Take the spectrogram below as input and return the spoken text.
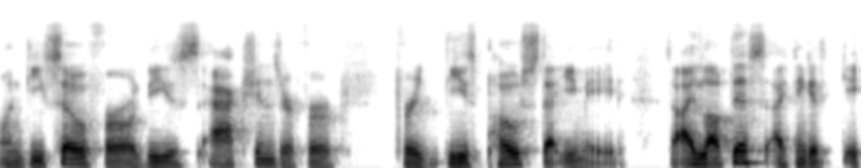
on DeSo for these actions or for for these posts that you made. So I love this. I think it it,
